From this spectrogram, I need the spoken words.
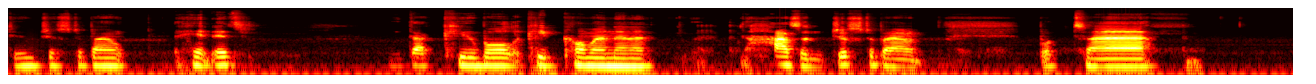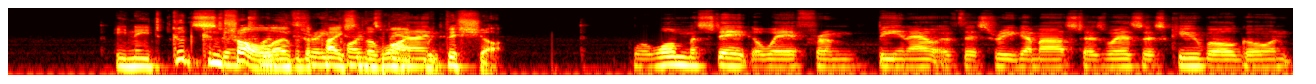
Do just about hit it. Need that cue ball to keep coming, and it hasn't just about. But uh, He needs good control over the 23 pace of the white behind. with this shot. We're one mistake away from being out of this Riga Masters. Where's this cue ball going?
